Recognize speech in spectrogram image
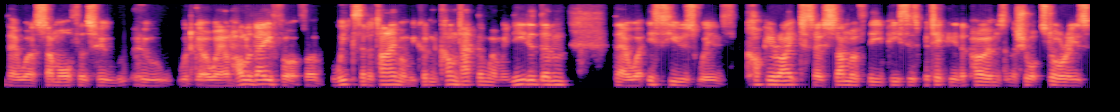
there were some authors who who would go away on holiday for, for weeks at a time and we couldn't contact them when we needed them. There were issues with copyright. So some of the pieces, particularly the poems and the short stories,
